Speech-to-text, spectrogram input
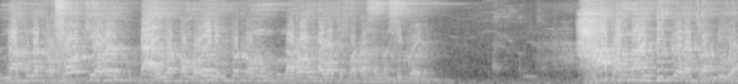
Na kuna tofauti ya wewe kudai ya kwamba wewe ni mtoto wa mungu na roho mtakatifu akasema si kweli. Hapa maandiko yanatuambia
